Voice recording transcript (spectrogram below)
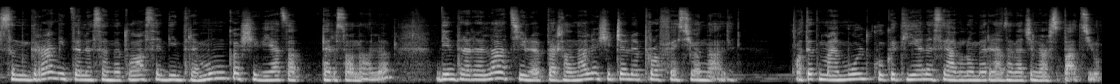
sunt granițele sănătoase dintre muncă și viața personală, dintre relațiile personale și cele profesionale, cu atât mai mult cu cât ele se aglomerează în același spațiu.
